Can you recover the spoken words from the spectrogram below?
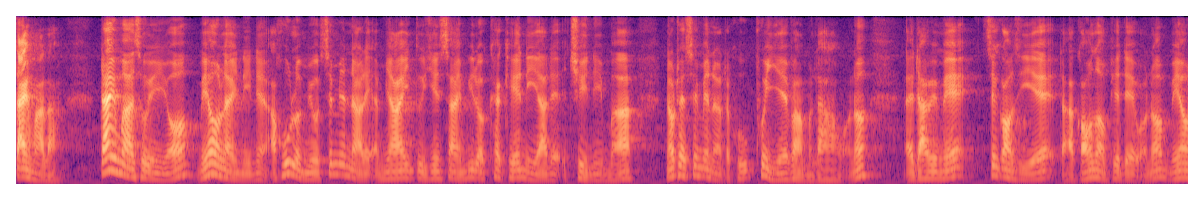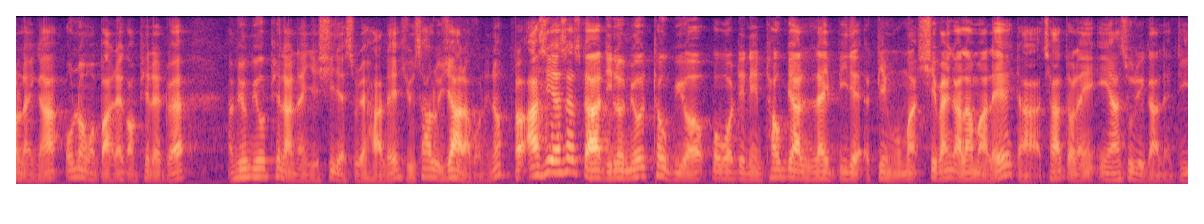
တိုက်မှာလားတိုက်မှာဆိုရင်ရောမင်းအွန်လိုင်းနေနဲ့အခုလိုမျိုးစစ်မျက်နှာတွေအများကြီးသူရင်ဆိုင်ပြီးတော့ခက်ခဲနေရတဲ့အခြေအနေမှာနောက်ထပ်စစ်မျက်နှာတစ်ခုဖွင့်ရဲပါမလားပေါ့နော်အဲဒါပေမဲ့စစ်ကောင်စီရဲ့ဒါခေါင်းဆောင်ဖြစ်တဲ့ပေါ့နော်မင်းအွန်လိုင်းကအုံတော့မပါတဲ့ကောင်ဖြစ်တဲ့အတွက် အမျိုးမျိုးဖြစ်လာနိုင်ရရှိတယ်ဆိုတဲ့ဟာလည်းယူဆလို့ရတာပေါ့လေနော်။ RCSS ကဒီလိုမျိုးထုတ်ပြီးတော့ပေါ်ပေါ်တင်တင်ထောက်ပြလိုက်ပြီးတဲ့အပြင်ကမှရှေ့ပိုင်းကာလမှာလည်းဒါအခြားတော်လိုင်းအင်အားစုတွေကလည်းဒီ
